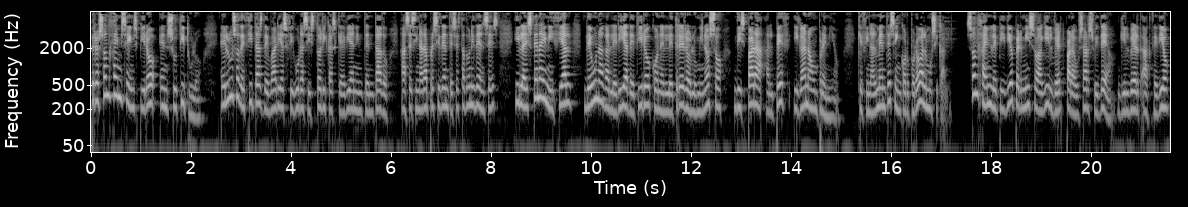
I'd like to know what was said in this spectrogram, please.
pero Sondheim se inspiró en su título, el uso de citas de varias figuras históricas que habían intentado asesinar a presidentes estadounidenses y la escena inicial de una galería de tiro con el letrero luminoso Dispara al pez y gana un premio, que finalmente se incorporó al musical. Sondheim le pidió permiso a Gilbert para usar su idea. Gilbert accedió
